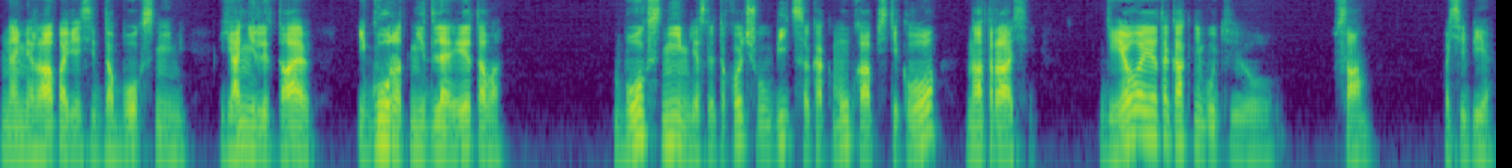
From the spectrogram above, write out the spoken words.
Номера повесить, да бог с ними. Я не летаю. И город не для этого. Бог с ним, если ты хочешь убиться, как муха об стекло на трассе, делай это как-нибудь э, сам по себе,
